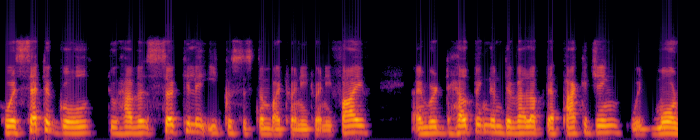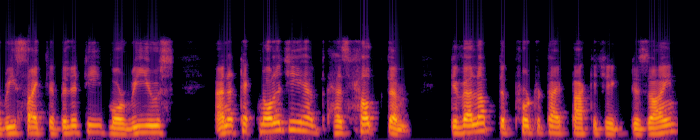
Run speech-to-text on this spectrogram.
who has set a goal to have a circular ecosystem by 2025. and we're helping them develop their packaging with more recyclability, more reuse, and a technology have, has helped them develop the prototype packaging design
